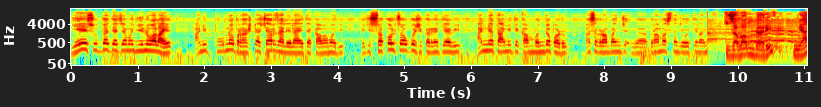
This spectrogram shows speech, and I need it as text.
हे सुद्धा त्याच्यामध्ये इन्वॉल्व आहेत आणि पूर्ण भ्रष्टाचार झालेला आहे त्या कामामध्ये. त्याची सखोल चौकशी करण्यात यावी अन्यथा आम्ही ते काम बंद पाडू असं ग्रामपंच ग्रामस्थांच्या वतीनं आम्ही जबाबदारी न्याय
